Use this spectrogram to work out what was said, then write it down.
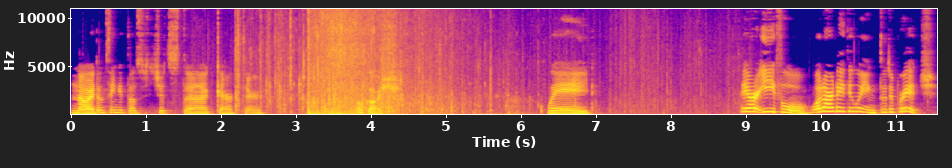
No, I don't think it does. It's just the character. Oh gosh. Wait. They are evil. What are they doing to the bridge?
